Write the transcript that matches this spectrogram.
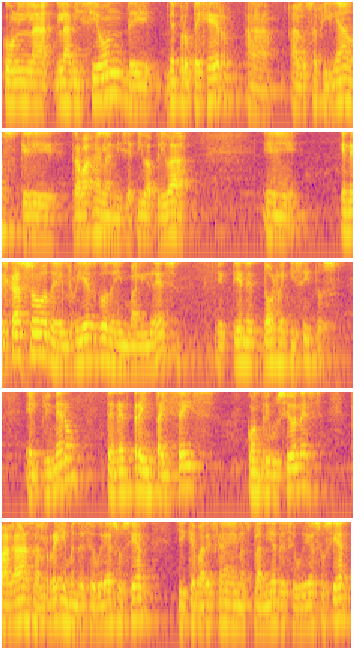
con la, visión de, proteger a, a, los afiliados que trabajan en la iniciativa privada. en el caso del riesgo de invalidez, tiene dos requisitos. El primero, tener 36 contribuciones pagadas al régimen de seguridad social y que aparezcan en las planillas de seguridad social.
